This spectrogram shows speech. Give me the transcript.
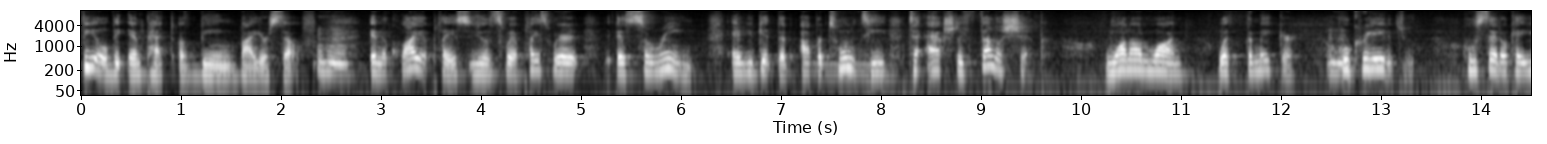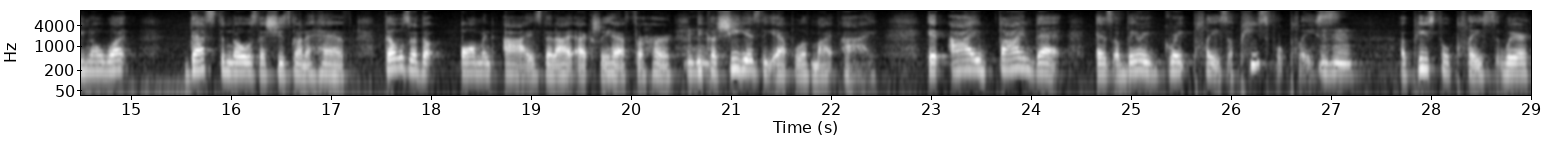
feel the impact of being by yourself. Mm-hmm. In a quiet place you it's a place where it's serene and you get the opportunity mm. to actually fellowship one-on-one with the maker who mm-hmm. created you who said okay you know what? That's the nose that she's going to have. Those are the almond eyes that i actually have for her mm-hmm. because she is the apple of my eye and I find that as a very great place, a peaceful place. Mm-hmm. A peaceful place where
